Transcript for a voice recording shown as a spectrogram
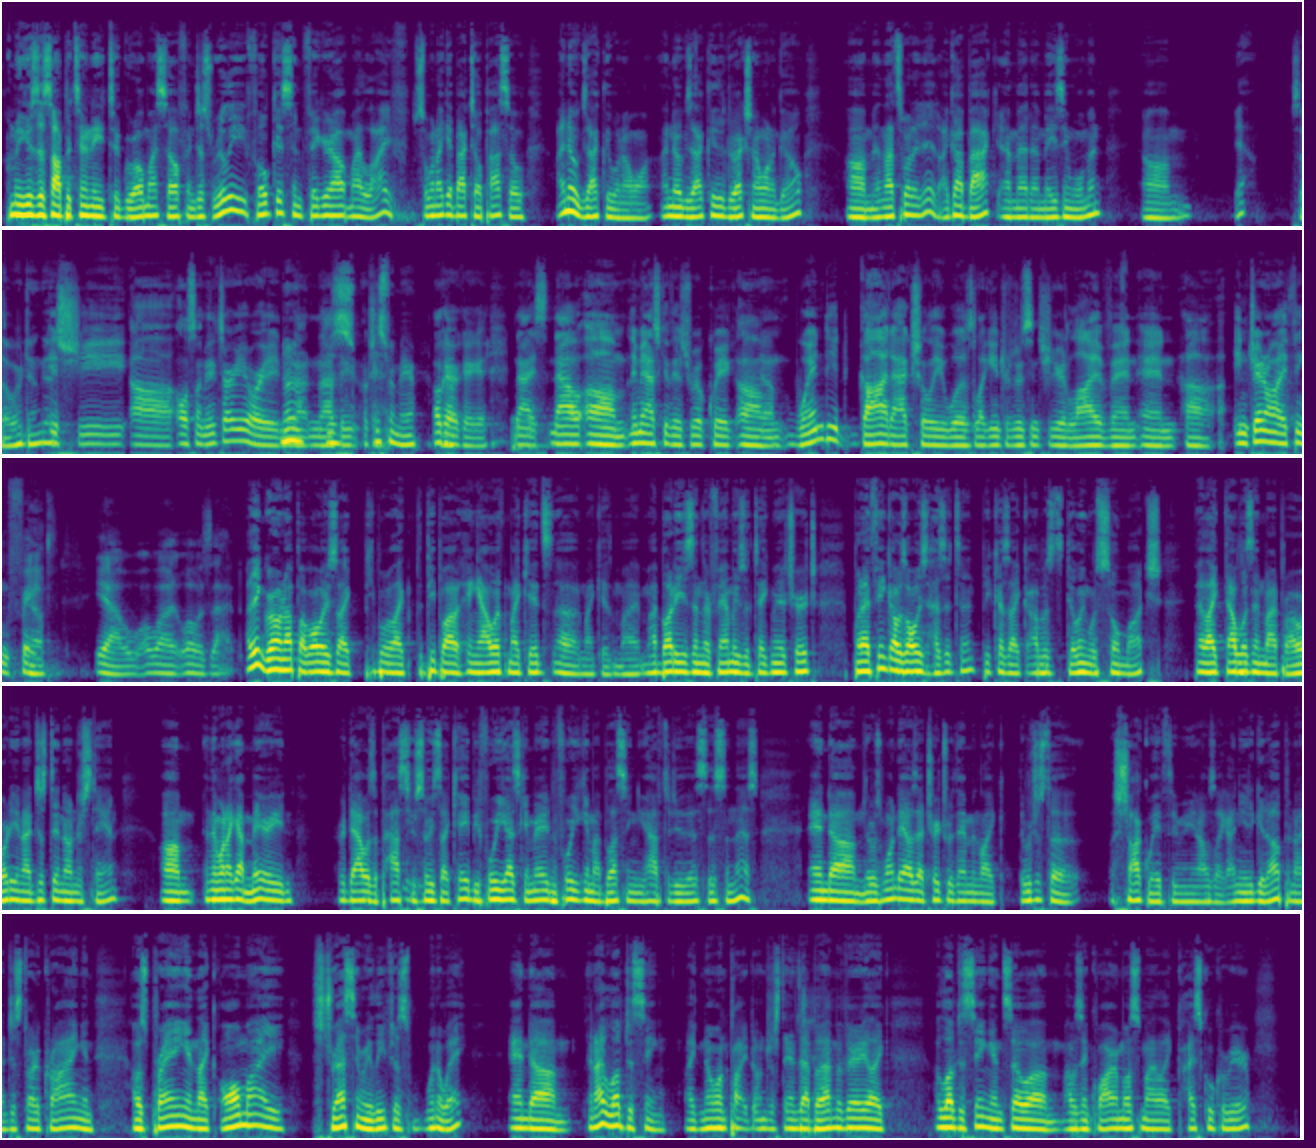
I'm going to use this opportunity to grow myself and just really focus and figure out my life. So when I get back to El Paso, I know exactly what I want. I know exactly the direction I want to go. Um, and that's what I did. I got back and met an amazing woman. Um, yeah. So we're doing good. Is she uh, also military or no, not, no, she's, nothing? she's from here. Okay, okay, okay. Nice. Now, um, let me ask you this real quick. Um, when did God actually was like introduced into your life and and uh, in general, I think faith. Yeah. what what was that? I think growing up, I've always like people were like the people I would hang out with, my kids, uh, my kids, my my buddies and their families would take me to church. But I think I was always hesitant because like I was dealing with so much that like that wasn't my priority, and I just didn't understand. Um, and then when I got married, her dad was a pastor, so he's like, "Hey, before you guys get married, before you get my blessing, you have to do this, this, and this." And um, there was one day I was at church with him, and like there was just a a shockwave through me, and I was like, "I need to get up," and I just started crying, and I was praying, and like all my stress and relief just went away and um and I love to sing. Like no one probably understands that, but I'm a very like I love to sing, and so um I was in choir most of my like high school career,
